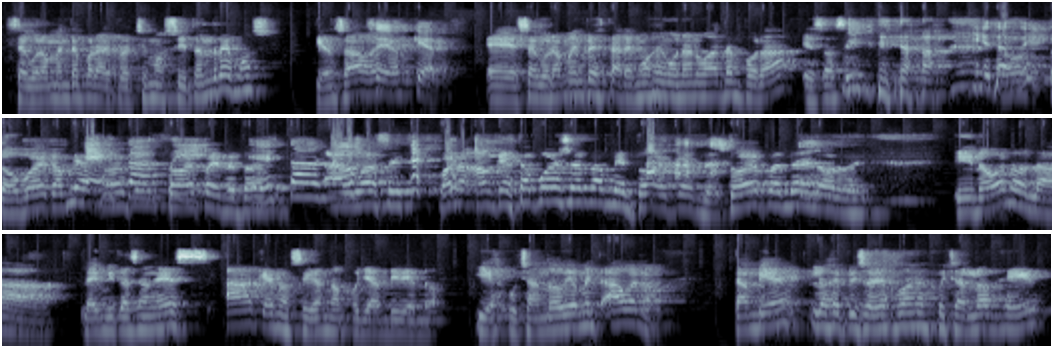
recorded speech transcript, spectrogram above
seguramente para el próximo sí tendremos, quién sabe. Si Dios quiere. Eh, seguramente estaremos en una nueva temporada, es así. Es todo, así. todo puede cambiar, todo, depende. todo- esta no. Algo así. Bueno, aunque esta puede ser también, todo depende. Todo depende del orden. Y no, bueno, la, la invitación es a que nos sigan apoyando y viendo y escuchando, obviamente. Ah, bueno, también los episodios pueden escucharlos en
